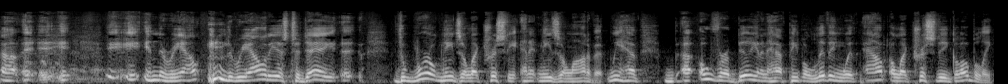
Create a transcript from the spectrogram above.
Uh, it, it, in the, real, the reality is today, uh, the world needs electricity, and it needs a lot of it. We have uh, over a billion and a half people living without electricity globally,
